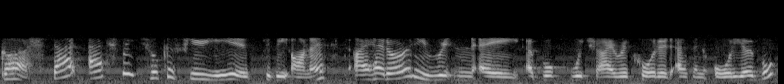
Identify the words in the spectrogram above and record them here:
Gosh, that actually took a few years, to be honest. I had already written a, a book which I recorded as an audio book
